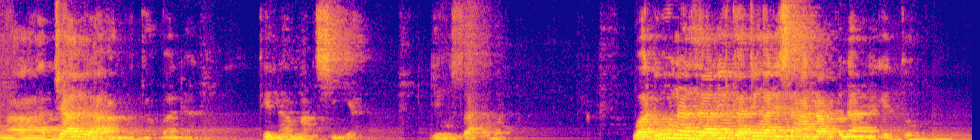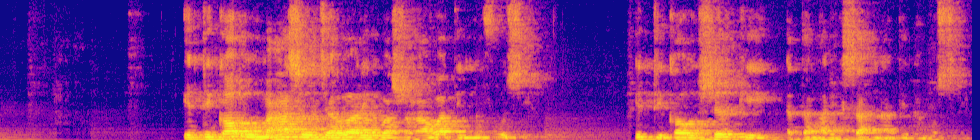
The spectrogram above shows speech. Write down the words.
Ngajaga anggota badan tina maksiat jeung sahabat waduna zalika jeung ari sahandapeunana itu ittiqa'u ma'asul jawari wa syahawatin nufusi. Ittiqa'u syirki eta ngariksana tina muslim.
